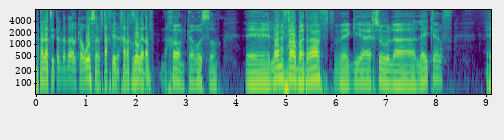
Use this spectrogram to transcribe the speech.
אתה רצית לדבר על קרוסו, הבטחתי לך לחזור אליו. נכון, קרוסו. אה, לא נבחר בדראפט והגיע איכשהו ללייקרס. אה,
